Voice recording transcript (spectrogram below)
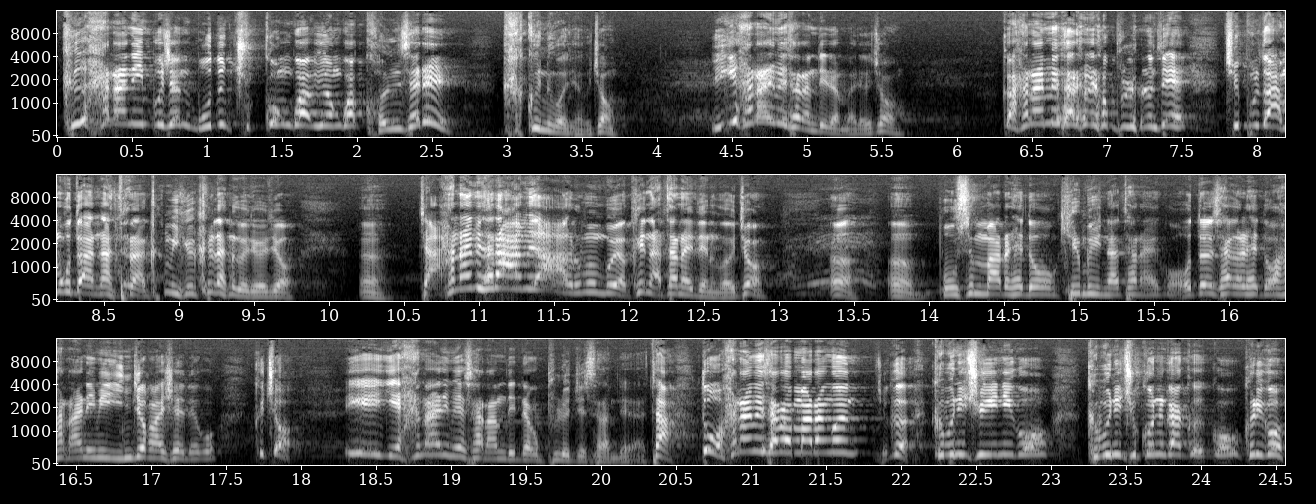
그 하나님 부신 모든 주권과 위엄과 권세를 갖고 있는 거죠. 그렇죠? 이게 하나님의 사람들이란 말이죠. 그 하나님의 사람이라고 부르는데 쥐뿔도 아무것도 안 나타나. 그럼 이거 큰일 나는 거죠. 그죠? 어. 자, 하나님의 사람이다. 그러면 뭐야? 그게 나타나야 되는 거죠. 어, 어, 무슨 말을 해도 기름이 나타나고 어떤 생각을 해도 하나님이 인정하셔야 되고. 그죠? 이게, 이게 하나님의 사람들이라고 불려질 사람들이야. 자, 또 하나님의 사람 말한 건 그, 그분이 주인이고 그분이 주권을 갖고 있고 그리고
